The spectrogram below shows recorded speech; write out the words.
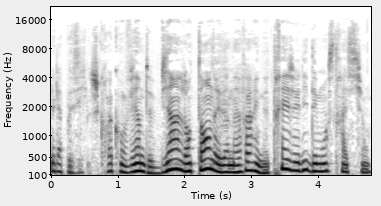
de la poser. Je crois qu'on vient de bien l'entendre et d'en avoir une très jolie démonstration.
